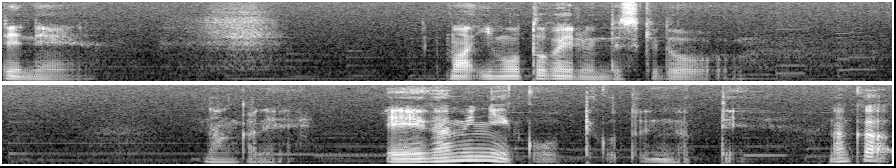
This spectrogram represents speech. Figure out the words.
でねまあ妹がいるんですけどなんかね映画見に行こうってことになって。なんか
